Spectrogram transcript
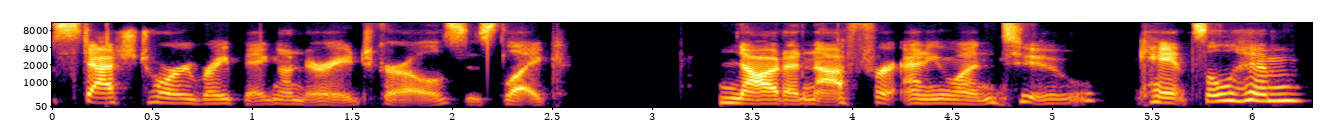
statutory raping underage girls is like not enough for anyone to cancel him.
